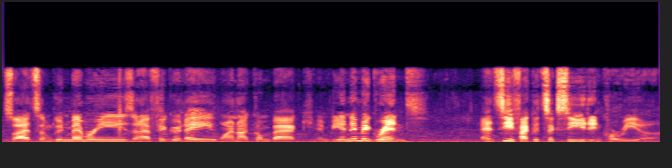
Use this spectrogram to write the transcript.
So I had some good memories and I figured, hey, why not come back and be an immigrant and see if I could succeed in Korea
